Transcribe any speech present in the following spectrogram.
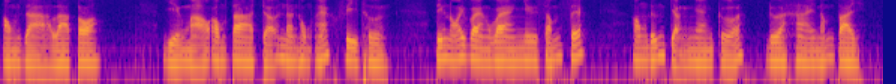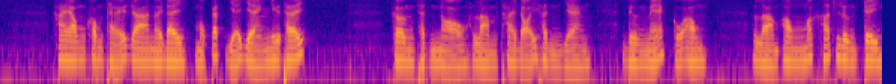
Ông già la to. Diện mạo ông ta trở nên hung ác phi thường. Tiếng nói vang vang như sấm sét. Ông đứng chặn ngang cửa, đưa hai nắm tay. Hai ông không thể ra nơi đây một cách dễ dàng như thế. Cơn thịnh nộ làm thay đổi hình dạng, đường nét của ông, làm ông mất hết lương tri.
